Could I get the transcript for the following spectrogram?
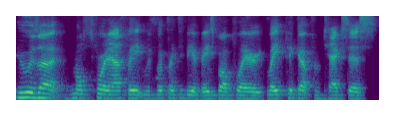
Who was a multi-sport athlete, was looked like to be a baseball player. Late pickup from Texas,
